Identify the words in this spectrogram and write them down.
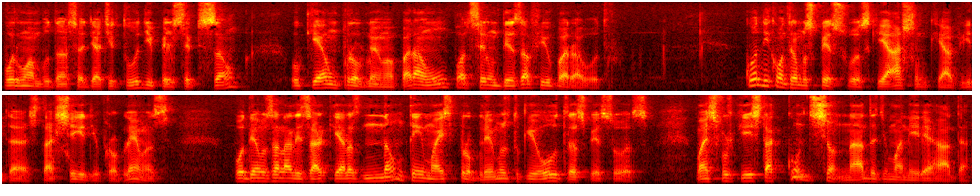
Por uma mudança de atitude e percepção, o que é um problema para um pode ser um desafio para outro. Quando encontramos pessoas que acham que a vida está cheia de problemas, podemos analisar que elas não têm mais problemas do que outras pessoas, mas porque está condicionada de maneira errada.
